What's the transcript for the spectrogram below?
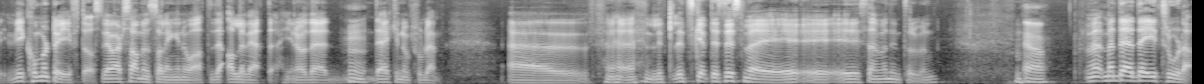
vi, vi kommer til å gifte oss. Vi har vært sammen så lenge nå at det, alle vet det. You know, det. Det er ikke noe problem. Eh, litt, litt skeptisisme i, i, i stemmen din, Torben. Ja. Men, men det er det jeg tror, da.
